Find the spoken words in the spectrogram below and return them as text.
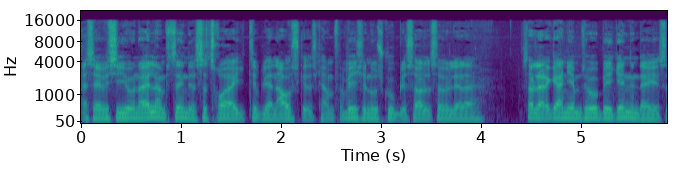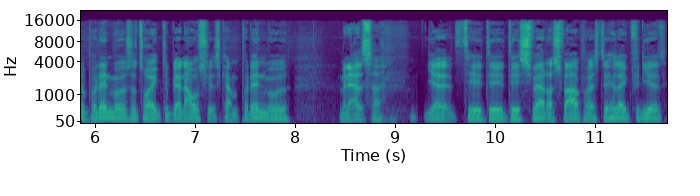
Altså jeg vil sige, under alle omstændigheder, så tror jeg ikke, det bliver en afskedskamp, for hvis jeg nu skulle blive solgt, så vil jeg da, så vil jeg da gerne hjem til OB igen en dag, så på den måde, så tror jeg ikke, det bliver en afskedskamp på den måde. Men altså, ja, det, det, det er svært at svare på. Altså, det er heller ikke fordi, at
